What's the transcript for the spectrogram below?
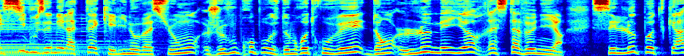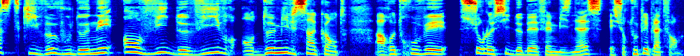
Et si vous aimez la tech et l'innovation, je vous propose de me retrouver dans Le meilleur reste à venir. C'est le podcast qui veut vous donner envie de vivre en 2050, à retrouver sur le site de BFM Business et sur toutes les plateformes.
